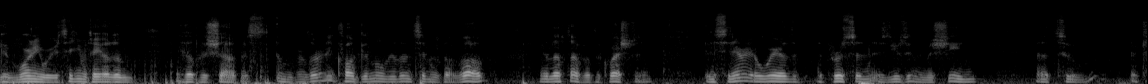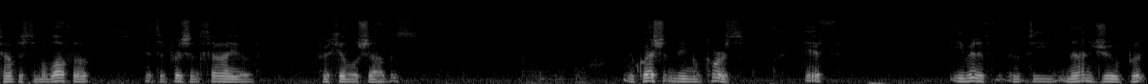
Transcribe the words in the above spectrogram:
Good morning. We're continuing Chayodim Hilchas Shabbos, and we're learning Klal Gimel. We learned Simon Gavav. We left off with the question: in a scenario where the, the person is using the machine uh, to accomplish the malacha, it's a person chayav for Chilul Shabbos. The question being, of course, if even if the non-Jew put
